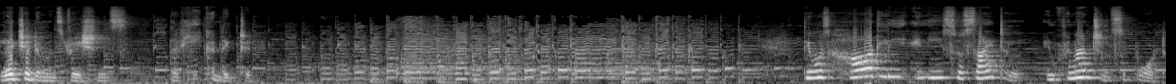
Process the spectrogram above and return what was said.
lecture demonstrations that he conducted. There was hardly any societal and financial support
